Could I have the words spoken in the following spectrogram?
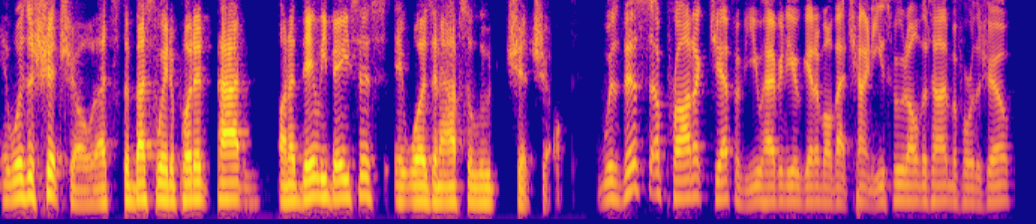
it was a shit show. That's the best way to put it, Pat. On a daily basis, it was an absolute shit show. Was this a product, Jeff, of you having to go get him all that Chinese food all the time before the show?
